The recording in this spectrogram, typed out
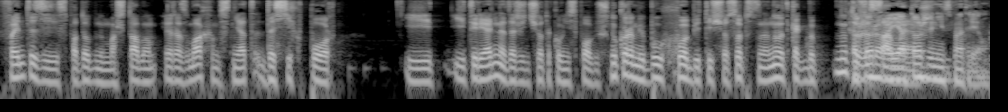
фэнтези с подобным масштабом и размахом снят до сих пор. И, и ты реально даже ничего такого не вспомнишь. Ну, кроме был «Хоббит» еще, собственно, ну, это как бы, ну, то же самое. я тоже не смотрел.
